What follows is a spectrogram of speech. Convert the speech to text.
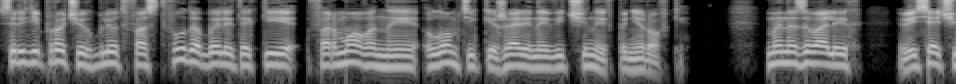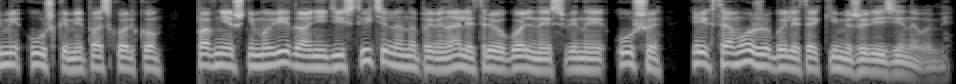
среди прочих блюд фастфуда были такие формованные ломтики жареной ветчины в панировке. Мы называли их висячими ушками, поскольку по внешнему виду они действительно напоминали треугольные свиные уши и к тому же были такими же резиновыми.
